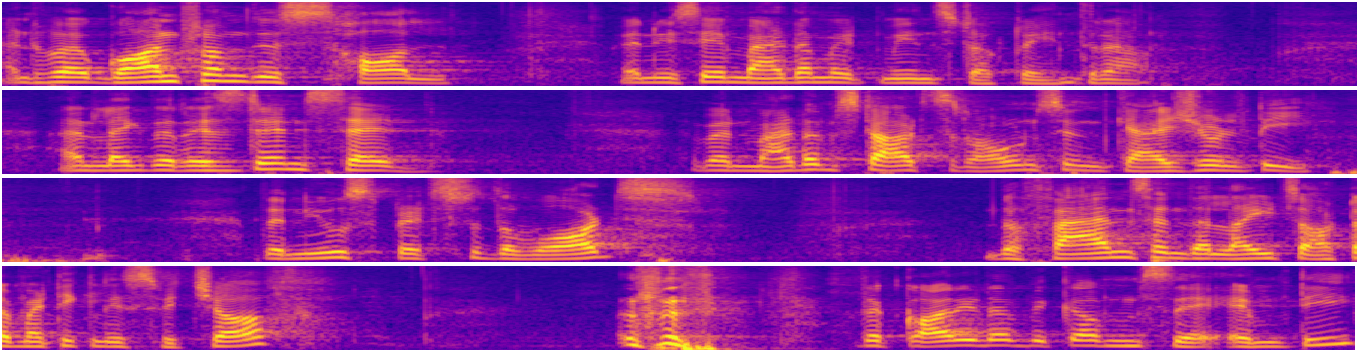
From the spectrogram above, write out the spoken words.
and who have gone from this hall, when we say madam, it means Dr. Indra. And like the resident said, when madam starts rounds in casualty, the news spreads to the wards, the fans and the lights automatically switch off, the corridor becomes uh, empty,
